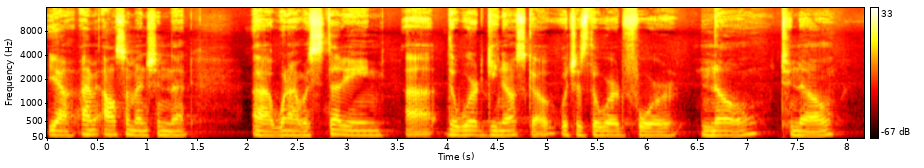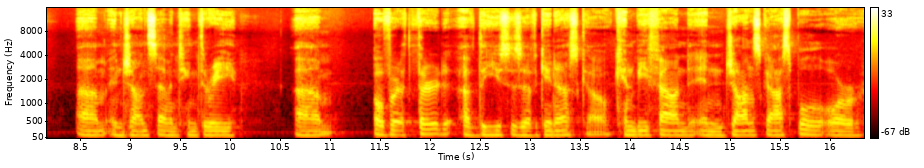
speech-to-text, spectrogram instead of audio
Yeah, I also mentioned that uh, when I was studying uh, the word ginosko, which is the word for know, to know, um, in John 17, 3, um, over a third of the uses of ginosko can be found in John's gospel or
